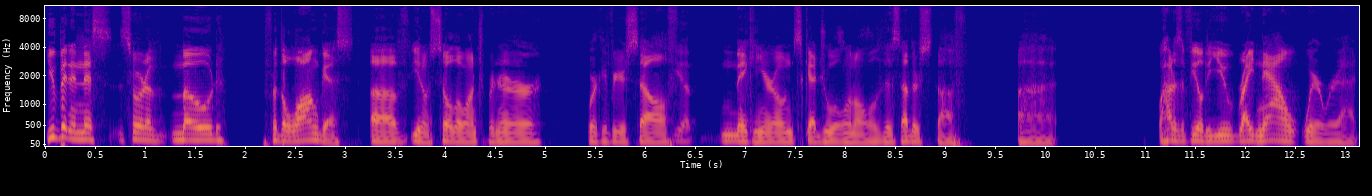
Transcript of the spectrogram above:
You've been in this sort of mode for the longest of you know solo entrepreneur, working for yourself, Yep. making your own schedule, and all of this other stuff. Uh, how does it feel to you right now where we're at?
